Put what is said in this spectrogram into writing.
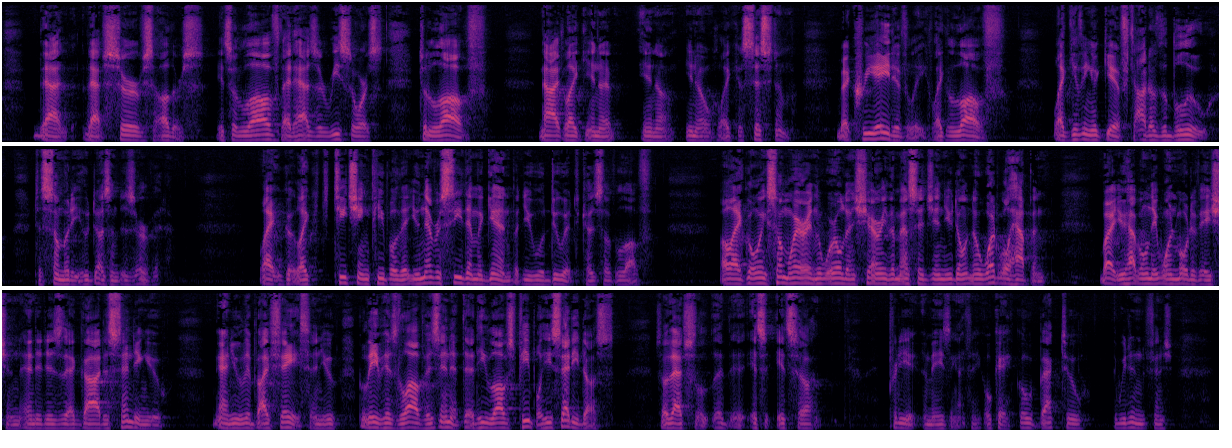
that, that serves others. It's a love that has a resource to love, not like in a, in a, you know, like a system, but creatively, like love, like giving a gift out of the blue to somebody who doesn't deserve it. Like, like teaching people that you never see them again, but you will do it because of love like going somewhere in the world and sharing the message and you don't know what will happen. But you have only one motivation, and it is that God is sending you. And you live by faith, and you believe His love is in it, that He loves people. He said He does. So that's, it's, it's uh, pretty amazing, I think. Okay, go back to, we didn't finish,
